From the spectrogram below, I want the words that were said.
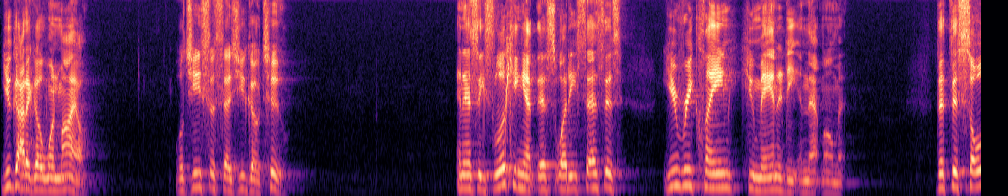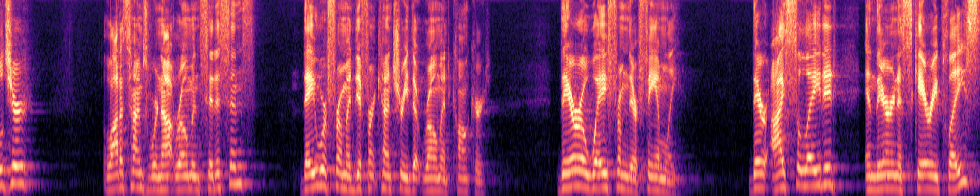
you got to go one mile. Well, Jesus says, You go two. And as he's looking at this, what he says is, You reclaim humanity in that moment. That this soldier, a lot of times were not Roman citizens, they were from a different country that Rome had conquered. They're away from their family, they're isolated, and they're in a scary place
